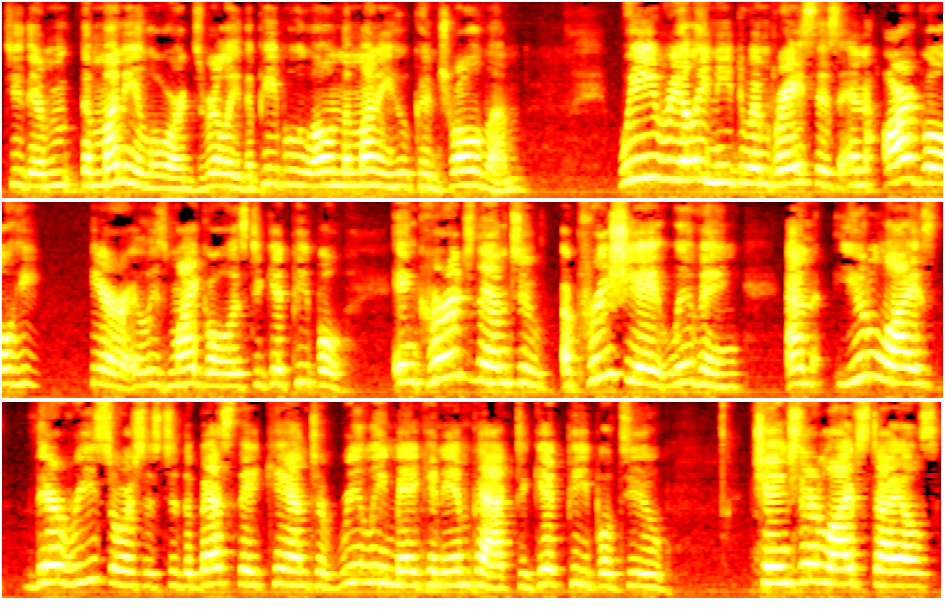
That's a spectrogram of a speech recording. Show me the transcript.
to their the money lords really the people who own the money who control them. We really need to embrace this and our goal here at least my goal is to get people encourage them to appreciate living and utilize their resources to the best they can to really make an impact, to get people to change their lifestyles,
